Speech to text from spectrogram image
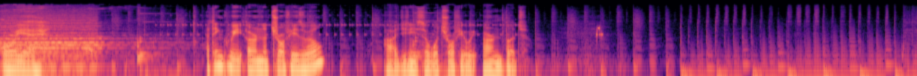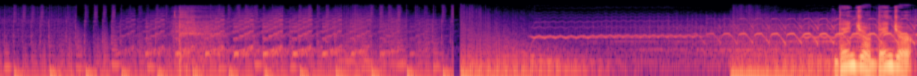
Oh yeah. I think we earned a trophy as well. I didn't see what trophy we earned, but... Danger, danger!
